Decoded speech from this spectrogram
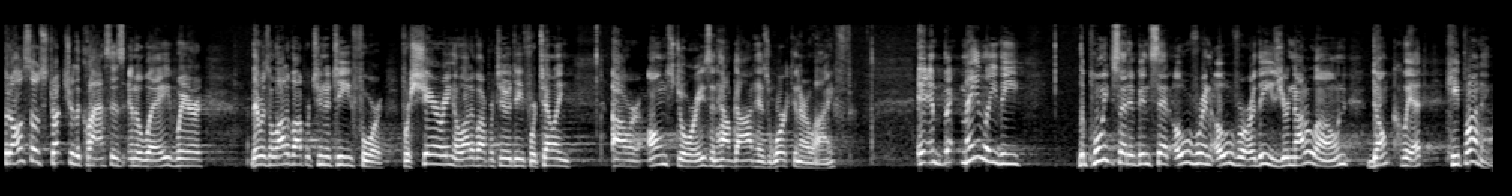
but also structure the classes in a way where there was a lot of opportunity for, for sharing, a lot of opportunity for telling our own stories and how God has worked in our life. And, and mainly the, the points that have been said over and over are these You're not alone, don't quit, keep running.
